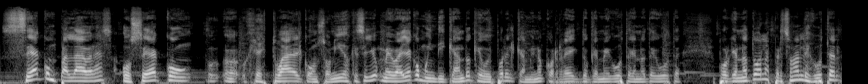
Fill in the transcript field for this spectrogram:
sea con palabras o sea con uh, gestual, con sonidos, qué sé yo, me vaya como indicando que voy por el camino correcto, que me gusta, que no te gusta. Porque no a todas las personas les gusta el,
